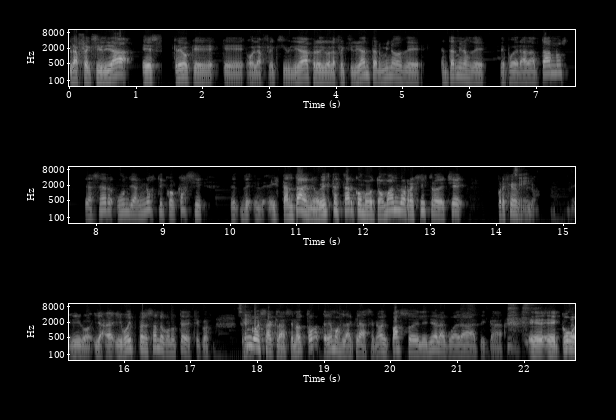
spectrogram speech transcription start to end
la flexibilidad es, creo que, o la flexibilidad, pero digo, la flexibilidad en términos de, en términos de poder adaptarnos, de hacer un diagnóstico casi instantáneo, ¿viste? Estar como tomando registro de, che, por ejemplo, y digo, y, voy pensando con ustedes, chicos, tengo esa clase, ¿no? Todos tenemos la clase, ¿no? El paso de lineal a cuadrática, eh, eh, cómo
